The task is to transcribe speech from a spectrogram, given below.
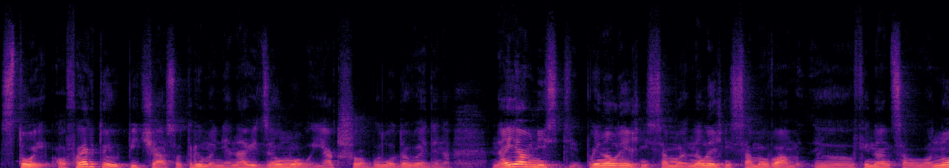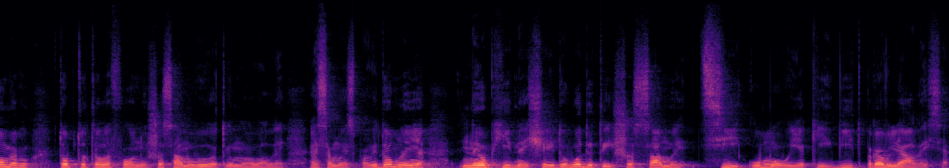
з тою офертою під час отримання, навіть за умови, якщо було доведено наявність, приналежність саме належність саме вам е, фінансового номеру, тобто телефону, що саме ви отримували смс-повідомлення, необхідно ще й доводити, що саме ці умови, які відправлялися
